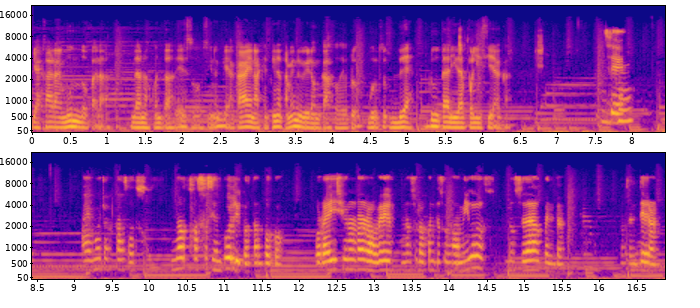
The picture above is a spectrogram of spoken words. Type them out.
viajar al mundo para darnos cuenta de eso, sino que acá en Argentina también hubieron casos de de brutalidad policíaca. Sí. Hay muchos casos. No casos en público tampoco. Por ahí si uno no los ve, no se los cuenta a sus amigos, no se dan cuenta. No se enteran.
